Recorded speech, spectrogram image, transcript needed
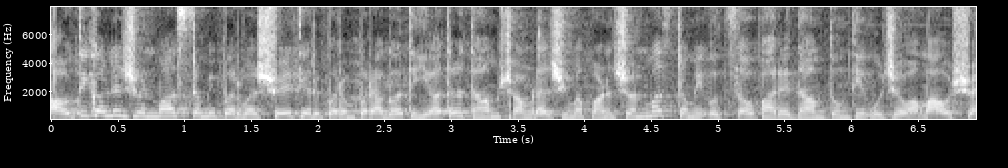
આવતીકાલે જન્માષ્ટમી પર્વ છે. ત્યારે પરંપરાગત યાત્રાધામ શામળાજીમાં પણ જન્માષ્ટમી ઉત્સવ ભારે ધામધૂમથી ઉજવવામાં આવશે.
